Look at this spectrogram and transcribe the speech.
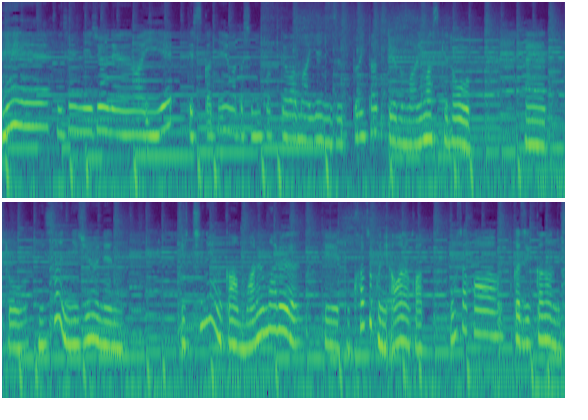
えー、2020年は家ですかね？私にとってはまあ家にずっといたっていうのもありますけどえー、っと2020年1年間まるまる、家族に会わなかった大阪が実家なんです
